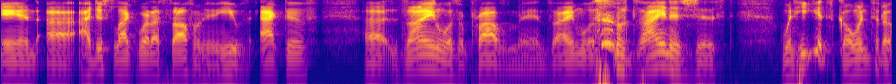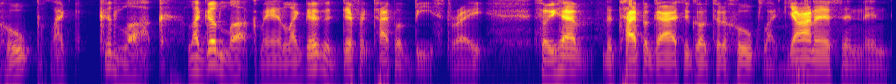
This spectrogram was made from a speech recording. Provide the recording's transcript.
and uh, I just liked what I saw from him. He was active. Uh, Zion was a problem, man. Zion was Zion is just when he gets going to the hoop, like good luck. Like good luck, man. Like there's a different type of beast, right? So you have the type of guys who go to the hoop like Giannis and and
